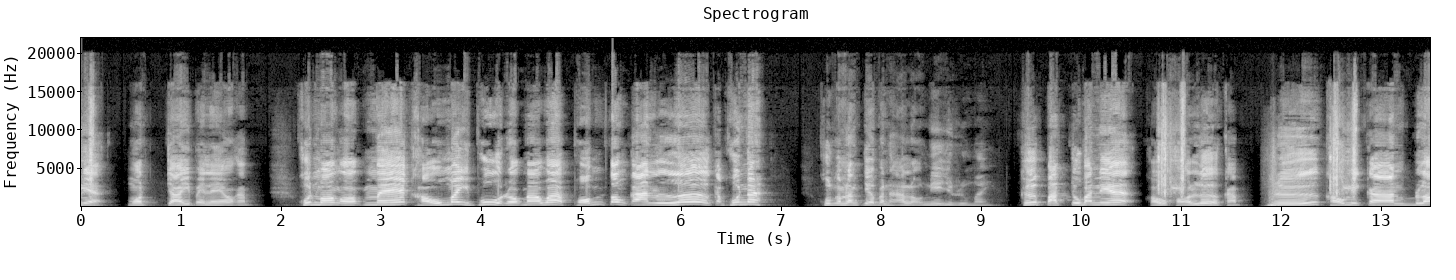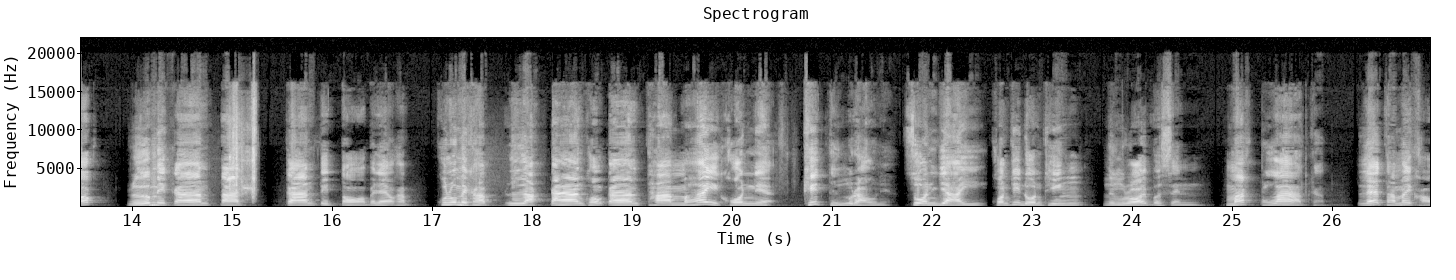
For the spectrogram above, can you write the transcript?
เนี่ยหมดใจไปแล้วครับ คุณมองออกแม้เขาไม่พูดออกมาว่า ผมต้องการเลิกกับคุณนะ คุณกำลังเจอปัญหาเหล่านี้อยู่หรือไม่ คือปัจจุบันนี้เขาขอเลิกครับ หรือเขามีการบล็อก หรือมีการตัดการติดต่อไปแล้วครับ คุณรู้ไหมครับ หลักการของการทำให้คนเนี่ยคิดถึงเราเนี่ยส่วนใหญ่คนที่โดนทิ้ง 100% มักพลาดครับ และทำให้เขา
